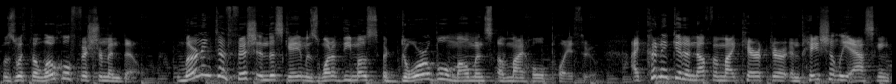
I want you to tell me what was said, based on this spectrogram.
was with the local fisherman Bill. Learning to fish in this game is one of the most adorable moments of my whole playthrough. I couldn't get enough of my character impatiently asking,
